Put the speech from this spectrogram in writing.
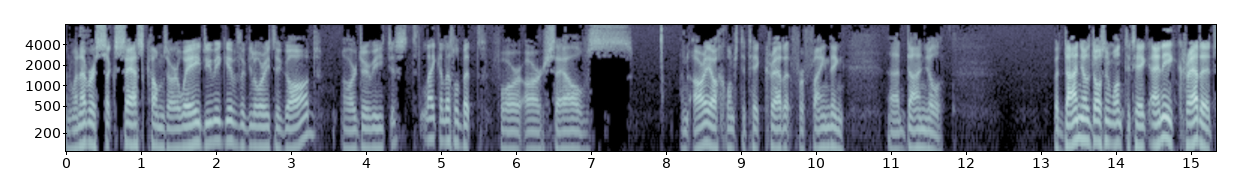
And whenever success comes our way, do we give the glory to God or do we just like a little bit for ourselves? And Arioch wants to take credit for finding uh, Daniel. But Daniel doesn't want to take any credit,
